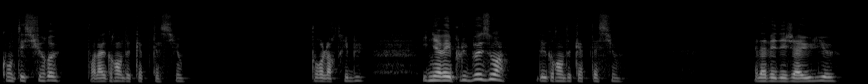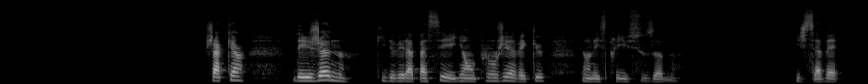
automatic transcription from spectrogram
compter sur eux pour la grande captation. Pour leur tribu, il n'y avait plus besoin de grande captation. Elle avait déjà eu lieu. Chacun des jeunes qui devaient la passer ayant plongé avec eux dans l'esprit du sous-homme. Ils savaient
